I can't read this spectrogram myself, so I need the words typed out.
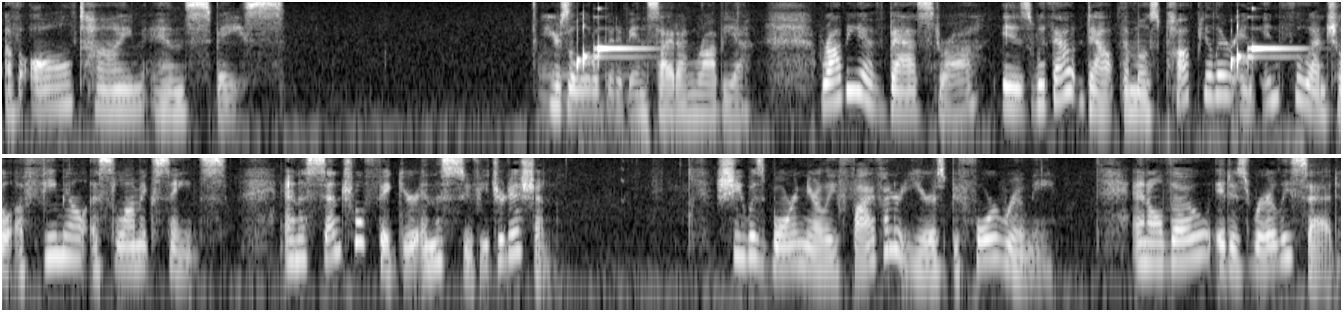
of all time and space. Here's a little bit of insight on Rabia. Rabia of Basra is without doubt the most popular and influential of female Islamic saints and a central figure in the Sufi tradition. She was born nearly 500 years before Rumi, and although it is rarely said,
